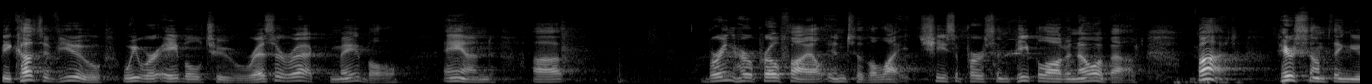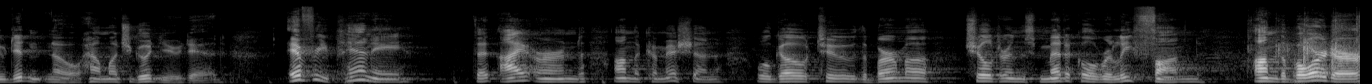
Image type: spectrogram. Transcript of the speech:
because of you, we were able to resurrect Mabel and uh, bring her profile into the light. She's a person people ought to know about. But here's something you didn't know how much good you did. Every penny that I earned on the commission will go to the Burma Children's Medical Relief Fund on the border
